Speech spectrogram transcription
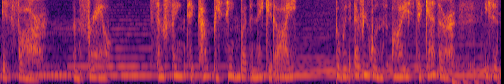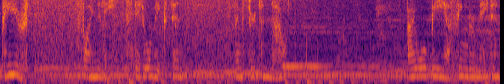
is far and frail, so faint it can't be seen by the naked eye. But with everyone's eyes together, it appears. Finally, it all makes sense. I'm certain now. I will be a finger maiden.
